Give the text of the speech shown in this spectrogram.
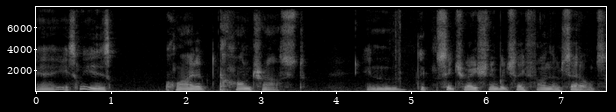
uh, is, is quite a contrast in the situation in which they find themselves.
